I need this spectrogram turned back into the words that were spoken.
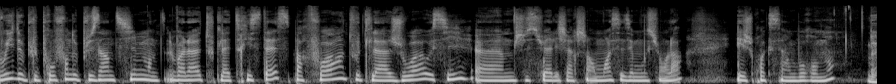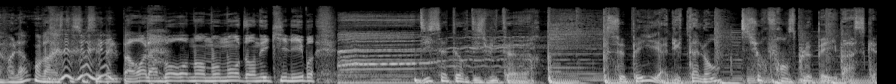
oui, de plus profond, de plus intime. Voilà, toute la tristesse parfois, toute la joie aussi. Euh, je suis allée chercher en moi ces émotions-là, et je crois que c'est un beau roman. Ben voilà, on va rester sur ces belles paroles. Un beau roman, Mon monde en équilibre. 17h-18h. Ce pays a du talent sur France Bleu Pays Basque.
